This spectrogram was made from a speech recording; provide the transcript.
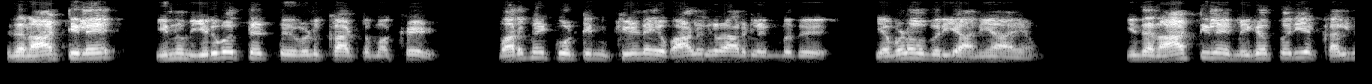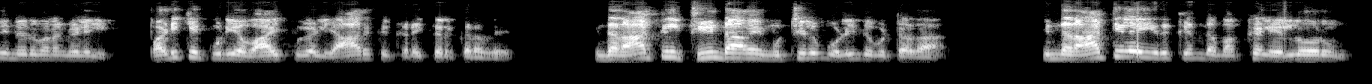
இந்த நாட்டிலே இன்னும் இருபத்தெட்டு விழுக்காட்டு மக்கள் வறுமை கோட்டின் கீழே வாழுகிறார்கள் என்பது எவ்வளவு பெரிய அநியாயம். இந்த நாட்டிலே மிகப்பெரிய கல்வி நிறுவனங்களில் படிக்கக்கூடிய வாய்ப்புகள் யாருக்கு கிடைத்திருக்கிறது? இந்த நாட்டில் தீண்டாமை முற்றிலும் ஒளிந்து விட்டதா? இந்த நாட்டிலே இருக்கின்ற மக்கள் எல்லோரும்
